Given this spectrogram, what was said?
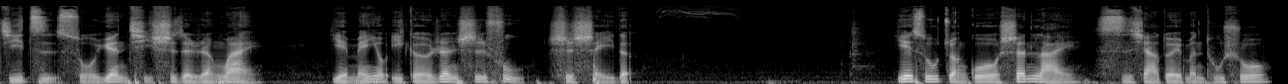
及子所愿启示的人外，也没有一个认识父是谁的。耶稣转过身来，私下对门徒说：“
